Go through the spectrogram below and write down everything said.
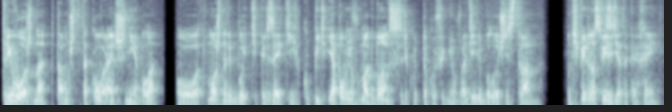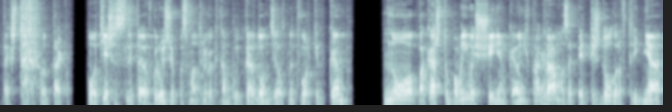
тревожно, потому что такого раньше не было. Вот, можно ли будет теперь зайти и купить? Я помню, в Макдональдс, кстати, какую-то такую фигню вводили, было очень странно. Но теперь у нас везде такая хрень, так что вот так вот. Вот, я сейчас слетаю в Грузию, посмотрю, как там будет Гордон делать нетворкинг кэмп, но пока что, по моим ощущениям, какая у них программа за 5000 долларов 3 дня,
